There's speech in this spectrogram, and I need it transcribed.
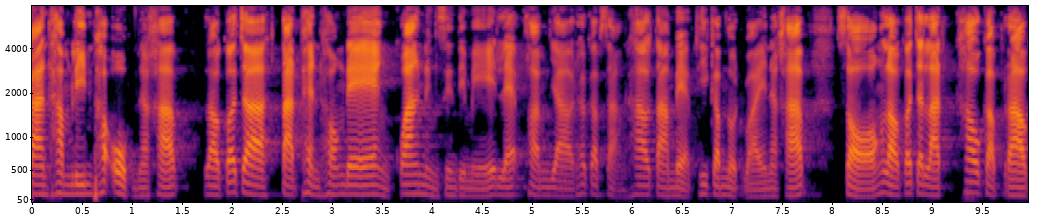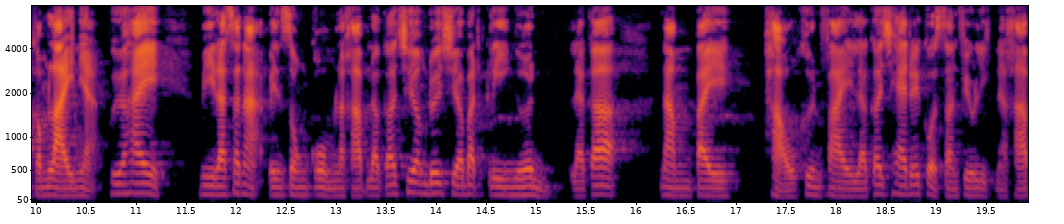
การทำลิ้นพระอบนะครับ เราก็จะตัดแผ่นทองแดงกว้าง1เซนติเมตรและความยาวเท่ากับ 3 เท่าตามแบบที่กำหนดไว้นะครับ 2. เราก็จะรัดเข้ากับราวกำไลเนี่ยเพื่อให้มีลักษณะเป็นทรงกลมนะครับ แล้วก็เชื่อมด้วยเชื้อบัตรกรีเงิน แล้วก็นำไปเผาคืนไฟแล้วก็แช่ด้วยกรดซัลฟิวริกนะครับ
